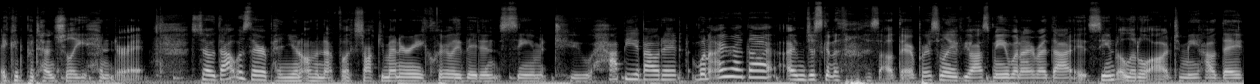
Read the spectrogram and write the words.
it could potentially hinder it. So that was their opinion on the Netflix documentary. Clearly, they didn't seem too happy about it. When I read that, I'm just gonna throw this out there. Personally, if you ask me, when I read that, it seemed a little odd to me how they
